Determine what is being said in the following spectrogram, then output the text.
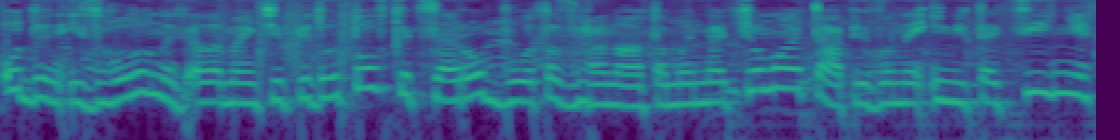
Один із головних елементів підготовки це робота з гранатами. На цьому етапі вони імітаційні.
